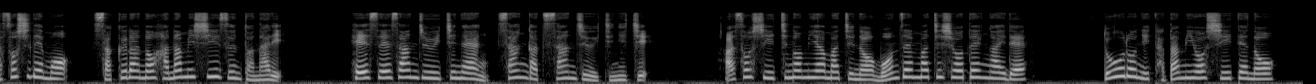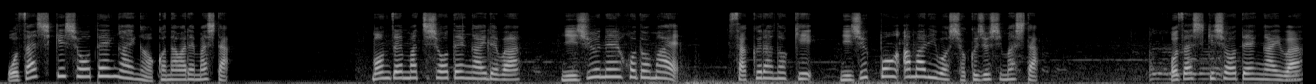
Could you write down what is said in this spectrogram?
蘇市でも桜の花見シーズンとなり、平成31年3月31日、阿蘇市一宮町の門前町商店街で、道路に畳を敷いてのお座敷商店街が行われました。門前町商店街では、20年ほど前、桜の木20本余りを植樹しました。お座敷商店街は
